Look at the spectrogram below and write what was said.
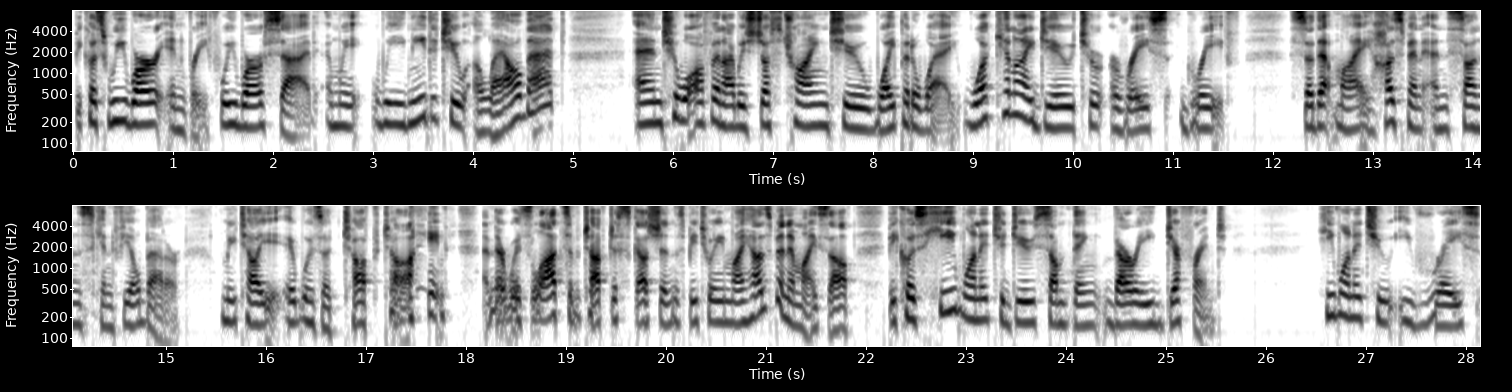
because we were in grief. We were sad and we we needed to allow that and too often I was just trying to wipe it away. What can I do to erase grief so that my husband and sons can feel better? Let me tell you, it was a tough time. And there was lots of tough discussions between my husband and myself because he wanted to do something very different. He wanted to erase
